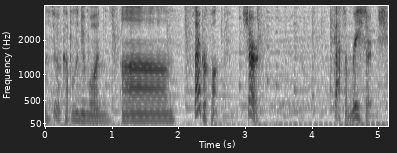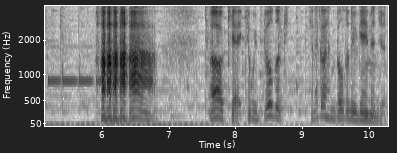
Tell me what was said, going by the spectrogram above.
Let's do a couple of new ones. Um, Cyberpunk. Sure. Got some research. Ha ha ha ha! Okay, can we build a... Can I go ahead and build a new game engine?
